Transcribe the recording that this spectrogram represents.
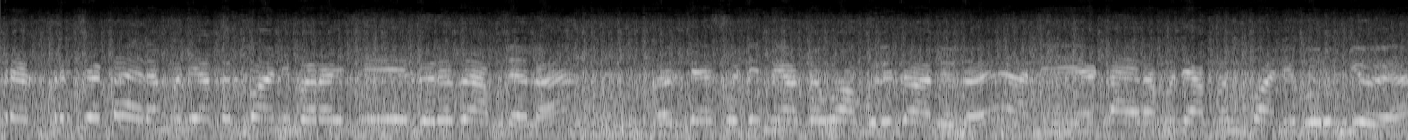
ट्रॅक्टरच्या टायरामध्ये आता पाणी भरायची गरज आहे आपल्याला. तर त्यासाठी मी आता वाघोलीत आलेलो आहे. आणि टायरामध्ये आपण पाणी भरून घेऊया.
